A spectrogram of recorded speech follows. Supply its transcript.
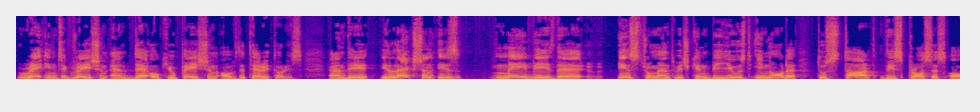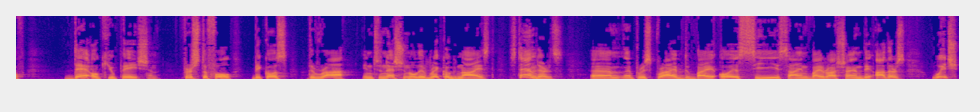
reintegration and deoccupation of the territories. And the election is maybe the instrument which can be used in order to start this process of deoccupation. First of all, because there are internationally recognized standards um, prescribed by OSCE, signed by Russia and the others, which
